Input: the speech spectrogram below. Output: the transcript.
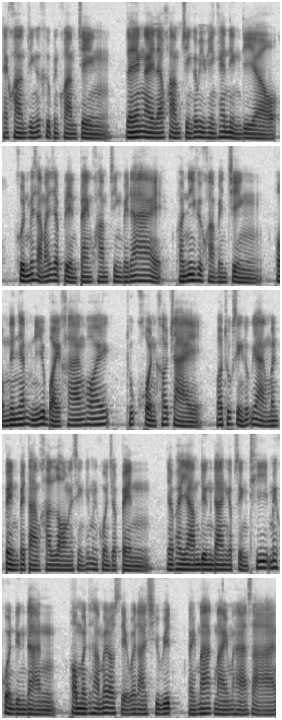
แต่ความจริงก็คือเป็นความจริง และยังไงแล้วความจริงก็มีเพียงแค่หนึ่งเดียว คุณไม่สามารถที่จะเปลี่ยนแปลงความจริงไปได้ เพราะนี่คือความเป็นจริง ผมเน้นย้ำแบบนี้อยู่บ่อยครั้งเพราะให้ทุกคนเข้าใจว่าทุกสิ่งทุกอย่างมันเป็นไปตามคันลองในสิ่งที่มันควรจะเป็น อย่าพยายามดึงดันกับสิ่งที่ไม่ควรดึงดัน พราะมันจะทำให้เราเสียเวลาชีวิตไปมากมายมหาศาล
